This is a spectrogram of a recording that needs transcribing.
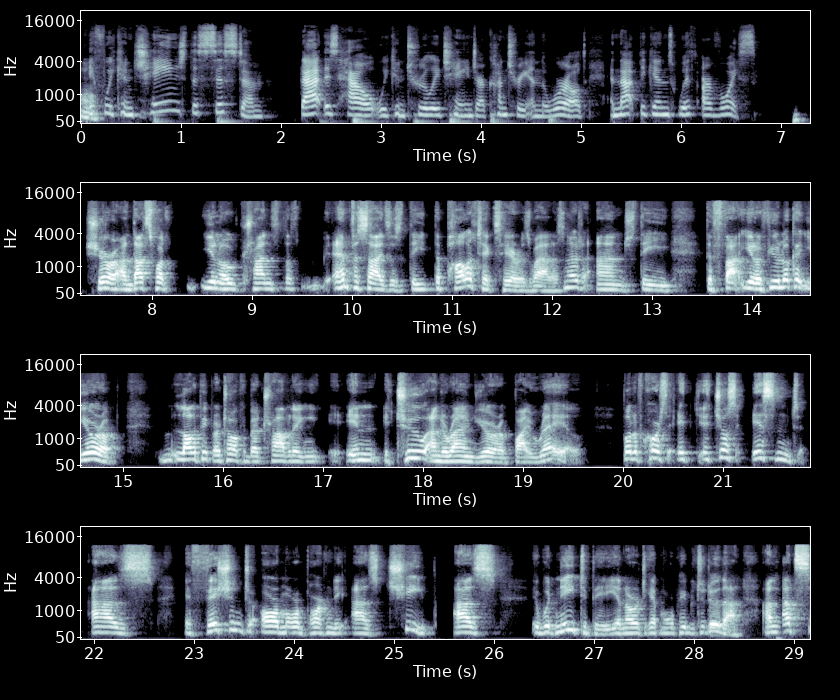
Hmm. If we can change the system, that is how we can truly change our country and the world. And that begins with our voice. Sure, and that's what you know trans emphasizes the the politics here as well, isn't it? And the the fact you know if you look at Europe, a lot of people are talking about traveling in to and around Europe by rail. But of course, it, it just isn't as efficient or more importantly, as cheap as it would need to be in order to get more people to do that. And that's,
